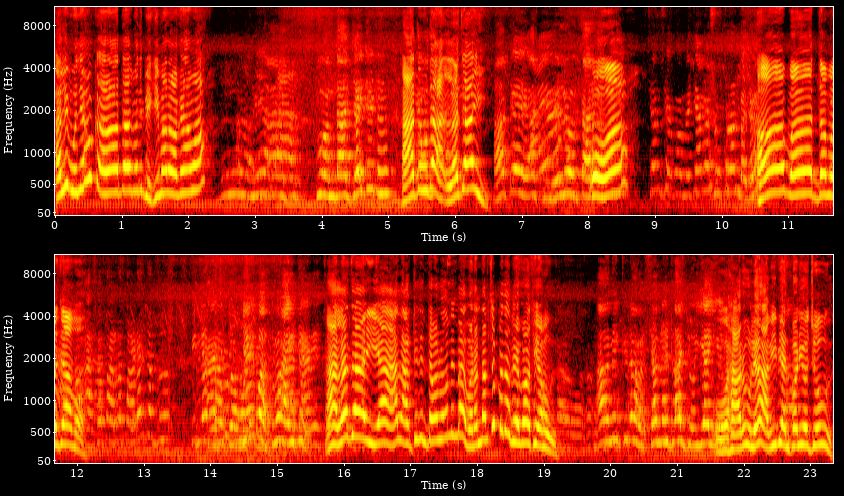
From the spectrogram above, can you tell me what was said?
અલી બોલ્યા શું કરો હતા બધી ભેગી મારા અગણામાં તું અમદાવાદ જઈ હતી ને. હા તો હું તો હાલ જ આવી હા તે આ ચૂરેલો તારે. ઓહો છોકરો બધો? હા બધા મજામાં. એ બસમાં આવી છે હાલ જ આવી યા હાલ આવતી હતી ને તમારે મમ્મી મારા વરંડામાં છે બધા ભેગો થયો હું આને કીધા વરસાદ ને એટલા જોઈ આવીએ ઓ સારું લે આવી બેનપણીઓ જોવું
